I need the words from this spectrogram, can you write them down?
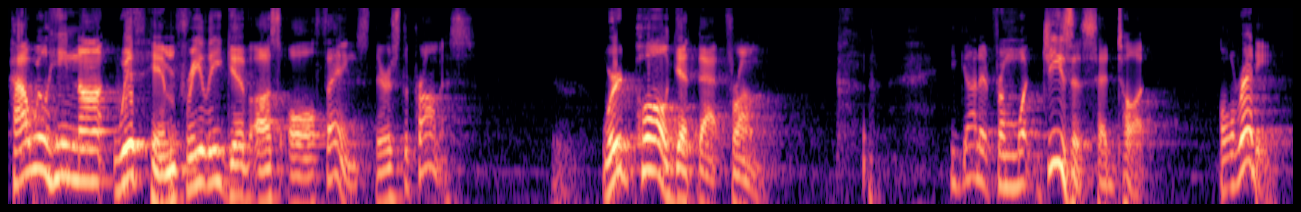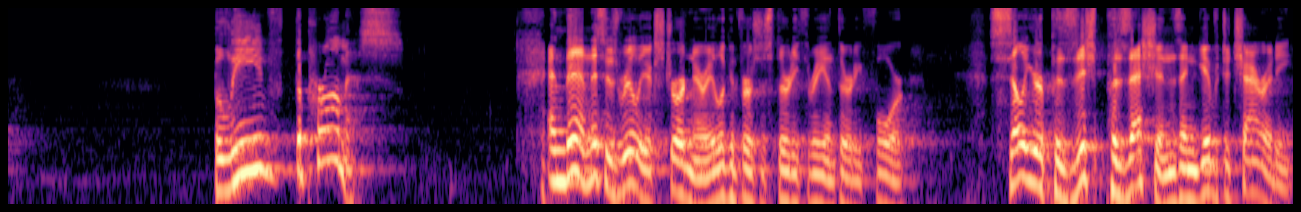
how will he not with him freely give us all things? There's the promise. Where'd Paul get that from? he got it from what Jesus had taught already. Believe the promise. And then, this is really extraordinary. Look at verses 33 and 34. Sell your possessions and give to charity.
